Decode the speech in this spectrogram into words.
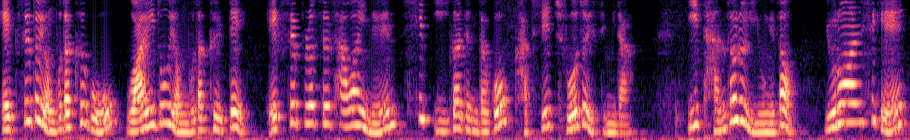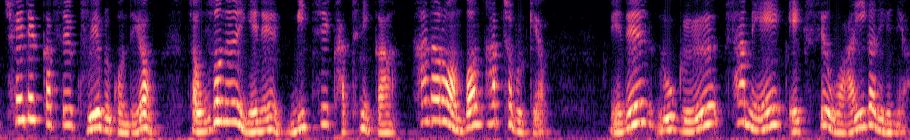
x도 0보다 크고 y도 0보다 클 때 x 플러스 4y는 12가 된다고 값이 주어져 있습니다. 이 단서를 이용해서 이러한 식의 최대값을 구해볼 건데요. 자, 우선은 얘는 밑이 같으니까 하나로 한번 합쳐볼게요. 얘는 로그 3의 xy가 되겠네요.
